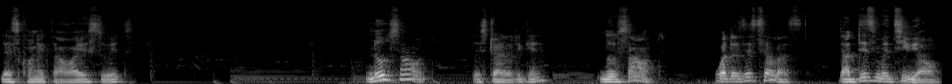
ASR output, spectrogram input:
Let's connect our wires to it. No sound. Let's try that again. No sound. What does this tell us? That this material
